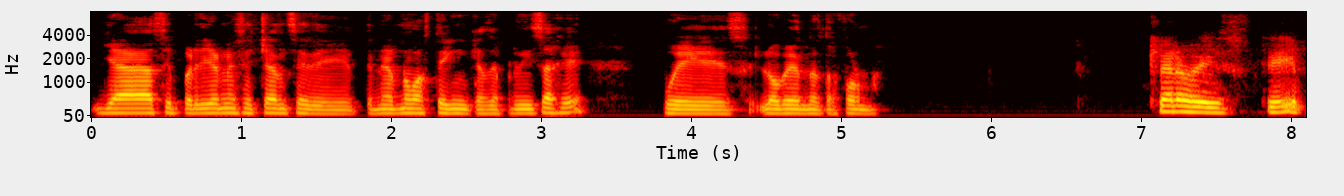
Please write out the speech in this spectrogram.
ya se perdieron ese chance de tener nuevas técnicas de aprendizaje, pues lo vean de otra forma. Claro, este,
